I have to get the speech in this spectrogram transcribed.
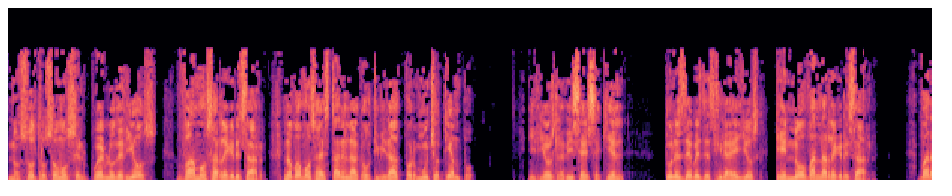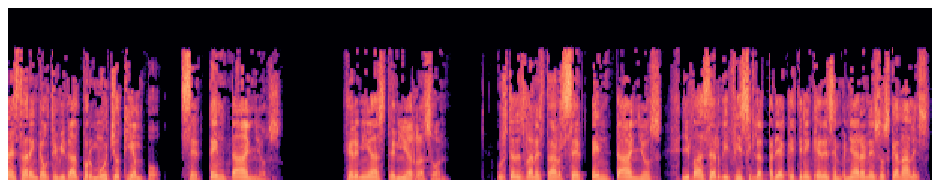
Nosotros somos el pueblo de Dios. Vamos a regresar. No vamos a estar en la cautividad por mucho tiempo. Y Dios le dice a Ezequiel, Tú les debes decir a ellos que no van a regresar. Van a estar en cautividad por mucho tiempo, setenta años. Jeremías tenía razón. Ustedes van a estar setenta años y va a ser difícil la tarea que tienen que desempeñar en esos canales.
